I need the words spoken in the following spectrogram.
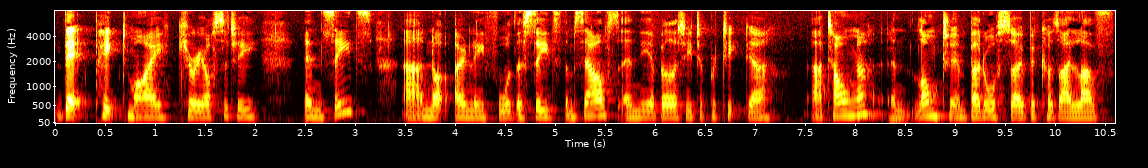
that piqued my curiosity in seeds, uh, not only for the seeds themselves and the ability to protect our, our taonga in long term, but also because I love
